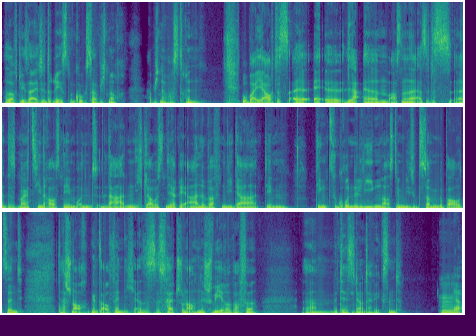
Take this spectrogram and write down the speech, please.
also auf die Seite drehst und guckst, habe ich noch, habe ich noch was drin. Wobei ja auch das äh, äh, äh, auseinander, also das, äh, das Magazin rausnehmen und laden. Ich glaube, es sind ja reale Waffen, die da dem Ding zugrunde liegen, aus dem die zusammengebaut sind. Das ist schon auch ganz aufwendig. Also es ist halt schon auch eine schwere Waffe, ähm, mit der sie da unterwegs sind. Hm. Ja.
